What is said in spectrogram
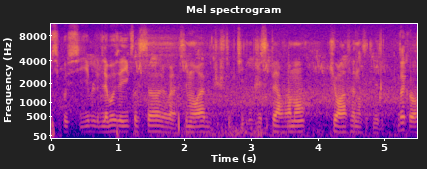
si possible, de la mosaïque au sol. Voilà, c'est mon rêve depuis que je suis tout petit. Donc j'espère vraiment qu'il y aura ça dans cette maison. D'accord.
